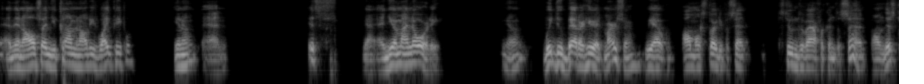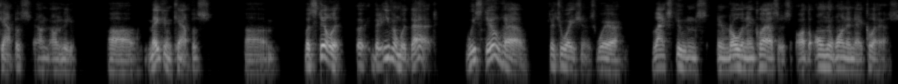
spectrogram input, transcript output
and then all of a sudden you come and all these white people, you know, and it's, yeah, and you're a minority, you know, we do better here at Mercer. We have almost 30% students of African descent on this campus, on, on the uh, Macon campus. Um, but still, it, but even with that, we still have situations where black students enrolling in classes are the only one in that class,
